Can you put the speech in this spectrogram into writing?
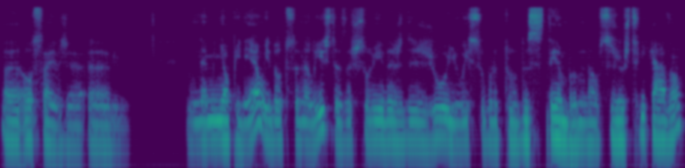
Uh, ou seja, uh, na minha opinião e de outros analistas, as subidas de julho e, sobretudo, de setembro não se justificavam.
